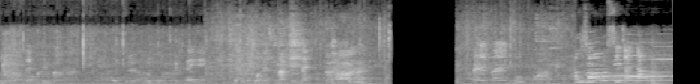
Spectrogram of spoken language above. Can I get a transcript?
건데? 그니까. 먹고 보내주면 안 되네? 빨리 빨리 먹어. 성코시잖아.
